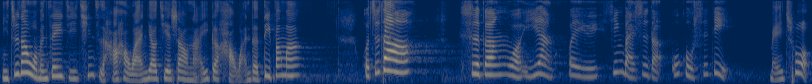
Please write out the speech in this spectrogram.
你知道我们这一集亲子好好玩要介绍哪一个好玩的地方吗？我知道哦，是跟我一样位于新北市的五谷湿地。没错，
